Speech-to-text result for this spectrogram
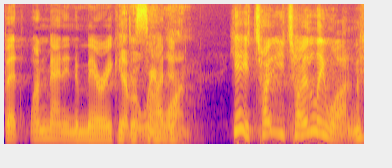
but one man in America Yeah, but we decided won. Yeah, you, to- you totally won.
